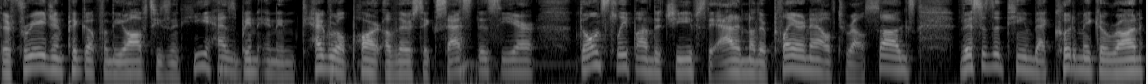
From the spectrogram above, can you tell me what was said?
their free agent pickup from the offseason, he has been an integral part of their success this year. Don't sleep on the Chiefs. They add another player now of Terrell Suggs. This is a team that could make a run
